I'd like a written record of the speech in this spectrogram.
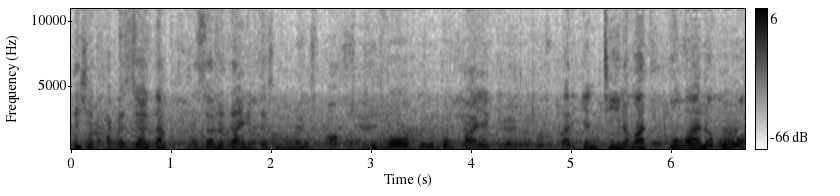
محدش يضحك الزول ده الزول الراجل ده اسمه هو. بوبايا كده أرجنتينا ما هو ماله هو؟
